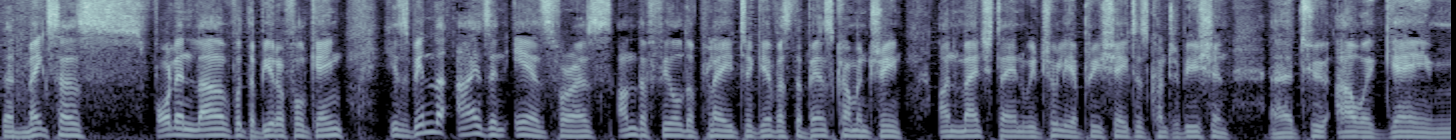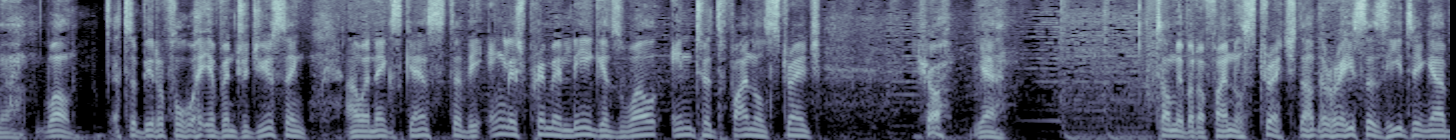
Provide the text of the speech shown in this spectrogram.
that makes us fall in love with the beautiful game. He's been the eyes and ears for us on the field of play to give us the best commentary on match day, and we truly appreciate his contribution uh, to our game. Well, that's a beautiful way of introducing our next guest. The English Premier League is well into its final stretch. Sure, yeah, Tell me about a final stretch. Now the race is heating up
